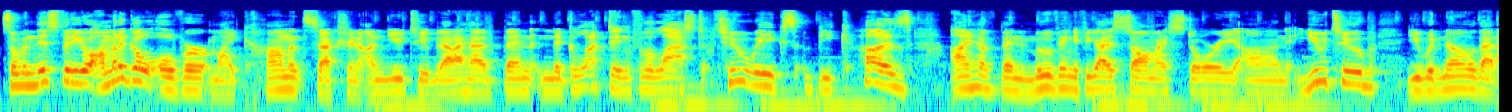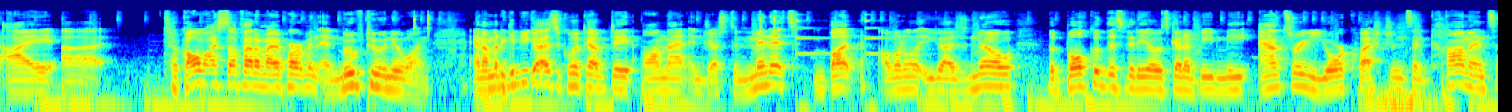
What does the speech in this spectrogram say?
So in this video, I'm going to go over my comment section on YouTube that I have been neglecting for the last two weeks because I have been moving. If you guys saw my story on YouTube, you would know that I uh, took all my stuff out of my apartment and moved to a new one. And I'm to give you guys a quick update on that in just a minute but I want to let you guys know the bulk of this video is going to be me answering your questions and comments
